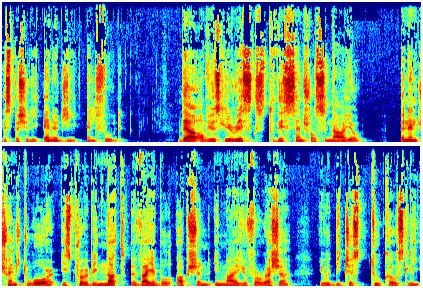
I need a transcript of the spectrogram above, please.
especially energy and food. There are obviously risks to this central scenario. An entrenched war is probably not a viable option, in my view, for Russia. It would be just too costly.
